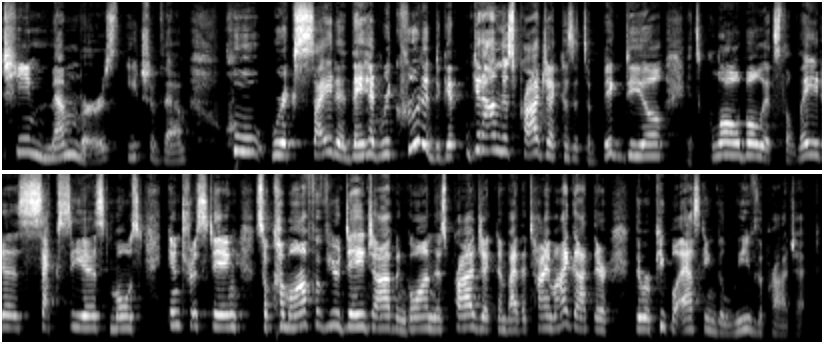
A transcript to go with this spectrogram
team members, each of them, who were excited. They had recruited to get, get on this project because it's a big deal. It's global. It's the latest, sexiest, most interesting. So come off of your day job and go on this project. And by the time I got there, there were people asking to leave the project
